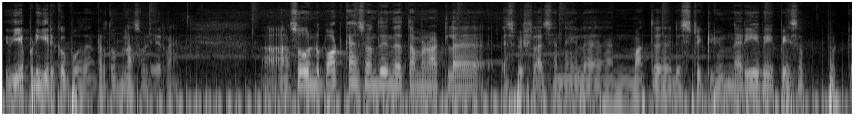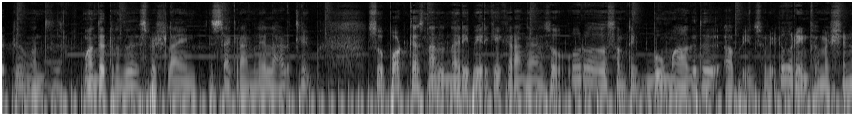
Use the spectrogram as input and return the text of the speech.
இது எப்படி இருக்க போகுதுன்றதும் நான் சொல்லிடுறேன். ஸோ இந்த பாட்காஸ்ட் வந்து இந்த தமிழ்நாட்டில் எஸ்பெஷலாக சென்னையில் அண்ட் மற்ற டிஸ்ட்ரிக்ட்லேயும் நிறையவே பேசப்பட்டுட்டு வந்தது வந்துட்டு இருந்தது எஸ்பெஷலாக இன்ஸ்டாகிராமில் எல்லா இடத்துலையும். ஸோ பாட்காஸ்ட் நல்ல நிறைய பேர் கேட்குறாங்க ஸோ ஒரு சம்திங் பூம் ஆகுது அப்படின்னு சொல்லிட்டு ஒரு இன்ஃபர்மேஷன்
